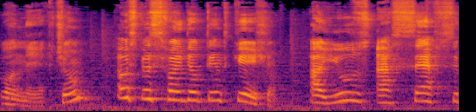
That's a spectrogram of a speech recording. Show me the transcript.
connection. I'll specify the authentication. I use a service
